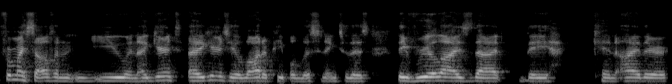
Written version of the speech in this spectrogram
for myself and you and I guarantee I guarantee a lot of people listening to this, they realize that they can either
